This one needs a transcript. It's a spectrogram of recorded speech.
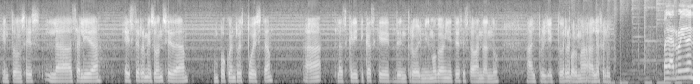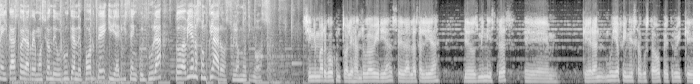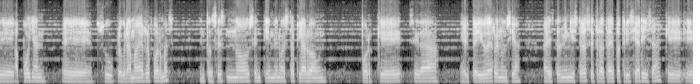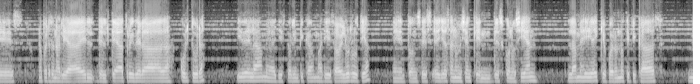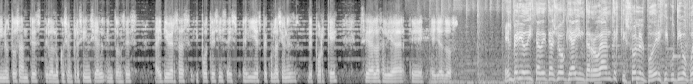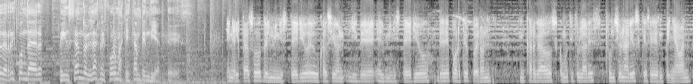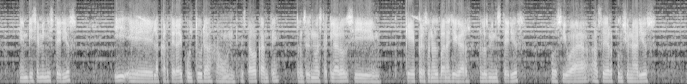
Entonces la salida, este remesón se da un poco en respuesta a las críticas que dentro del mismo gabinete se estaban dando al proyecto de reforma a la salud. Para Rueda, en el caso de la remoción de Urrutia en deporte y de Ariza en cultura, todavía no son claros los motivos. Sin embargo, junto a Alejandro Gaviria se da la salida de dos ministras eh, que eran muy afines a Gustavo Petro y que apoyan eh, su programa de reformas. Entonces no se entiende, no está claro aún por qué se da el pedido de renuncia a estas ministras. Se trata de Patricia Ariza, que es una personalidad del, teatro y de la cultura, y de la medallista olímpica María Isabel Urrutia. Entonces ellas anuncian que desconocían la medida y que fueron notificadas minutos antes de la locución presidencial. Entonces hay diversas hipótesis y especulaciones de por qué se da la salida de ellas dos. El periodista detalló que hay interrogantes que solo el Poder Ejecutivo puede responder pensando en las reformas que están pendientes. En el caso del Ministerio de Educación y del Ministerio de Deporte fueron encargados como titulares funcionarios que se desempeñaban en viceministerios y eh, la cartera de cultura aún está vacante, entonces no está claro si qué personas van a llegar a los ministerios o si va a ser funcionarios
